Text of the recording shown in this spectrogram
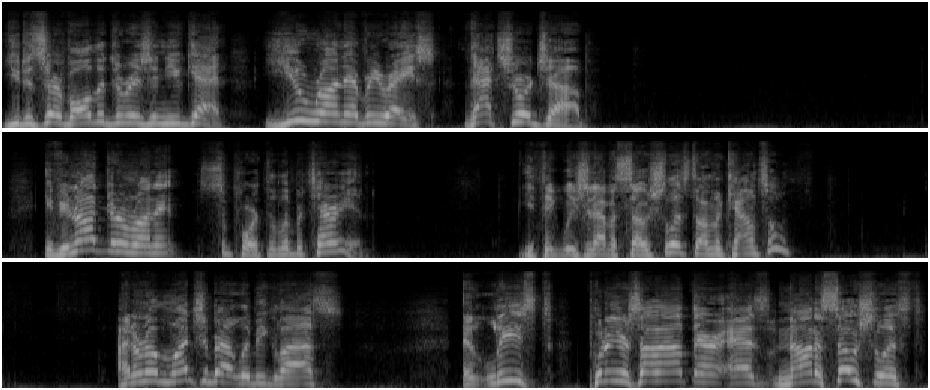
You deserve all the derision you get. You run every race. That's your job. If you're not going to run it, support the Libertarian. You think we should have a socialist on the council? I don't know much about Libby Glass. At least putting herself out there as not a socialist,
